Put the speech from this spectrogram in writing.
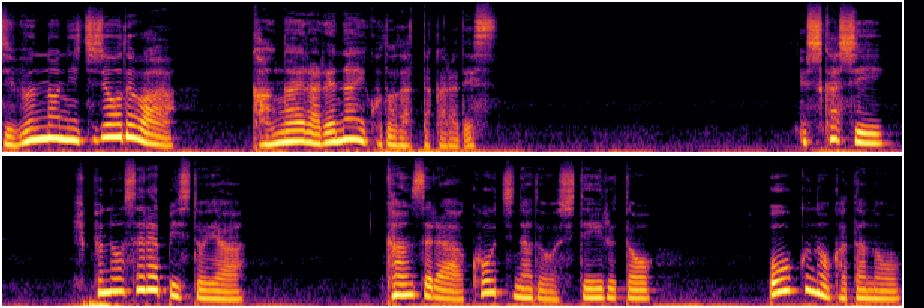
自分の日常では考えられないことだったからです。しかし、ヒプノセラピストやカウンセラー、コーチなどをしていると、多くの方の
